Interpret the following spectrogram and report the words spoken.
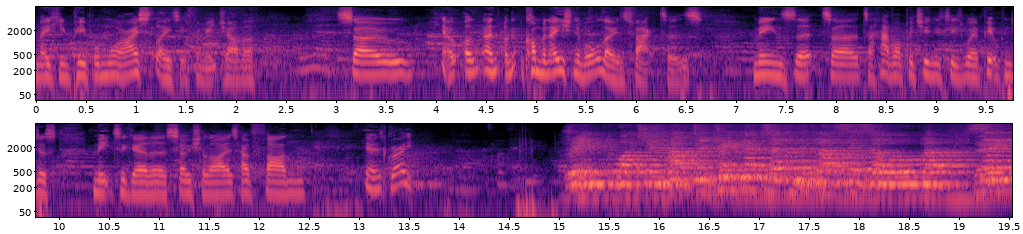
making people more isolated from each other. So, you know, a, a combination of all those factors means that uh, to have opportunities where people can just meet together, socialise, have fun, yeah, it's great. Drink what you have to drink until the glass is over. Sailing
